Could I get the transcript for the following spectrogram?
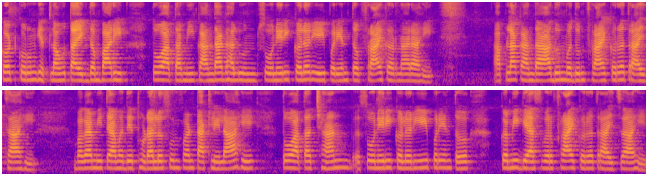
कट करून घेतला होता एकदम बारीक तो आता मी कांदा घालून सोनेरी कलर येईपर्यंत फ्राय करणार आहे. आपला कांदा अधूनमधून फ्राय करत राहायचा आहे. बघा मी त्यामध्ये थोडा लसूण पण टाकलेला आहे. तो आता छान सोनेरी कलर येईपर्यंत कमी गॅसवर फ्राय करत राहायचं आहे.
